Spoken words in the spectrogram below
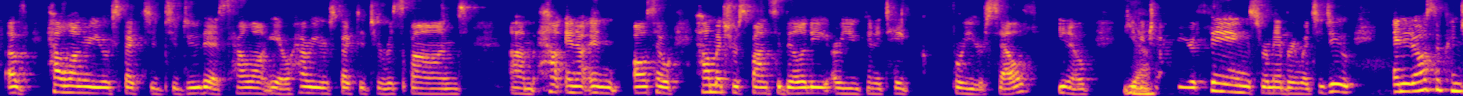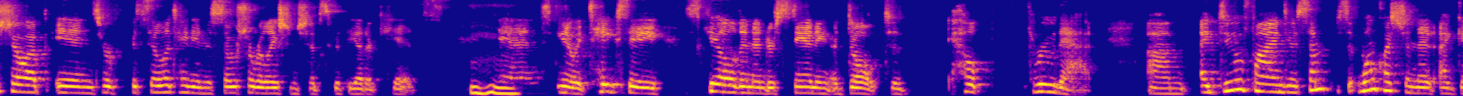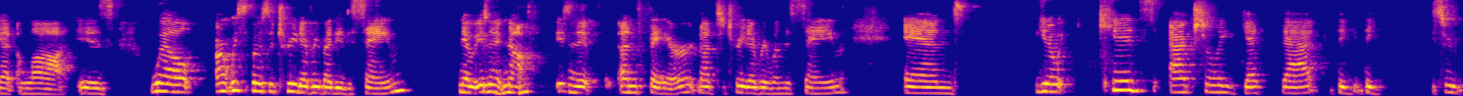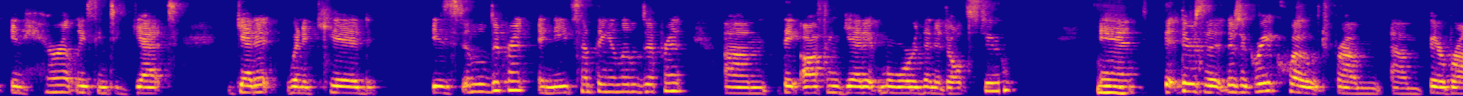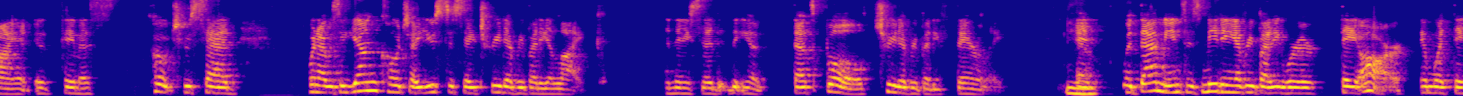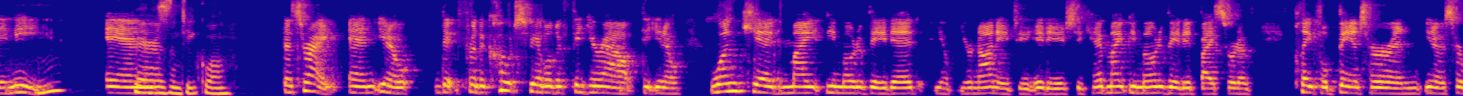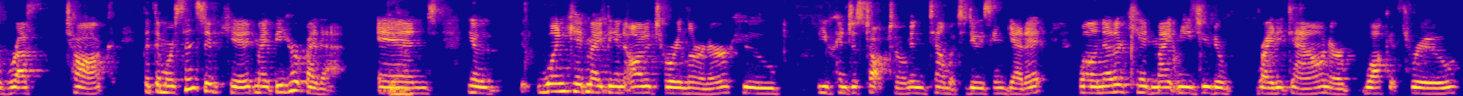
of how long are you expected to do this? How long, you know, how are you expected to respond? Um, how and, and also how much responsibility are you going to take for yourself you know keeping yeah. track of your things remembering what to do and it also can show up in sort of facilitating the social relationships with the other kids mm-hmm. and you know it takes a skilled and understanding adult to help through that um, i do find you know some one question that i get a lot is well aren't we supposed to treat everybody the same you know isn't it not mm-hmm. isn't it unfair not to treat everyone the same and you know, kids actually get that. They they sort of inherently seem to get get it when a kid is a little different and needs something a little different. Um, they often get it more than adults do. Mm. And there's a there's a great quote from um, Bear Bryant, a famous coach, who said, "When I was a young coach, I used to say treat everybody alike," and then he said, that, "You know, that's bull. Treat everybody fairly." Yeah. And what that means is meeting everybody where they are and what they need. Mm-hmm. And fair isn't equal. That's right. And you know, that for the coach to be able to figure out that you know one kid might be motivated, you know, your non-ADHD kid might be motivated by sort of playful banter and you know sort of rough talk, but the more sensitive kid might be hurt by that. And yeah. you know, one kid might be an auditory learner who you can just talk to him and tell him what to do; he's going to get it well another kid might need you to write it down or walk it through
